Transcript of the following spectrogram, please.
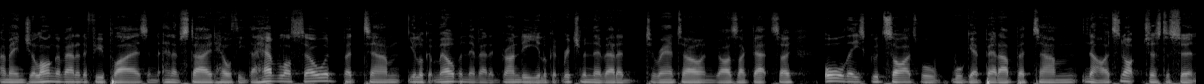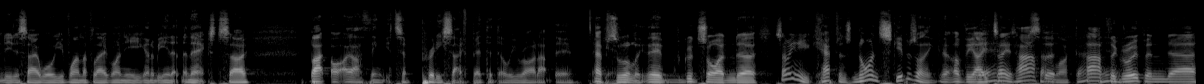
I mean, Geelong have added a few players and, and have stayed healthy. They have lost Selwood, but um, you look at Melbourne, they've added Grundy. You look at Richmond, they've added Taranto and guys like that. So, all these good sides will will get better. But um, no, it's not just a certainty to say, well, you've won the flag one year, you're going to be in it the next. So. But I I think it's a pretty safe bet that they'll be right up there. absolutely they're a good side and uh, so many new captains, nine skippers I think of the Yeah, 18, half the like that, half the group, and uh,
